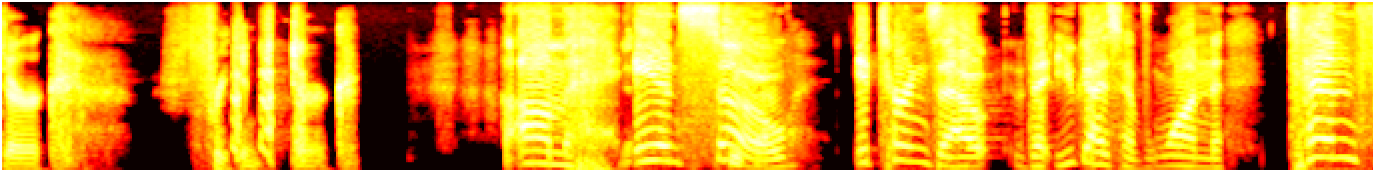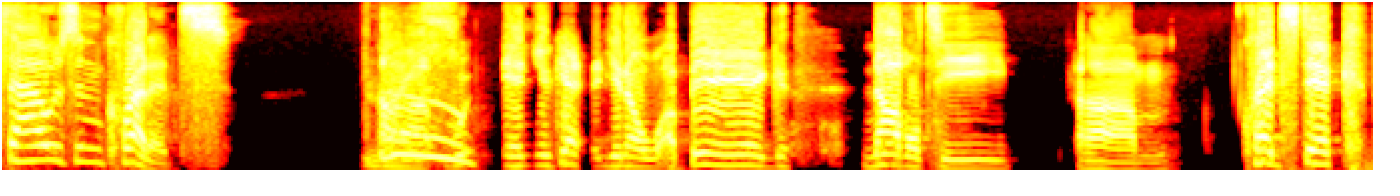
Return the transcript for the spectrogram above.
Dirk. Freaking Dirk. Um, and so it turns out that you guys have won ten thousand credits. Uh, and you get, you know, a big novelty um, cred stick,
